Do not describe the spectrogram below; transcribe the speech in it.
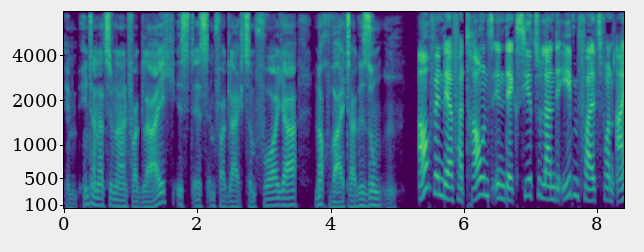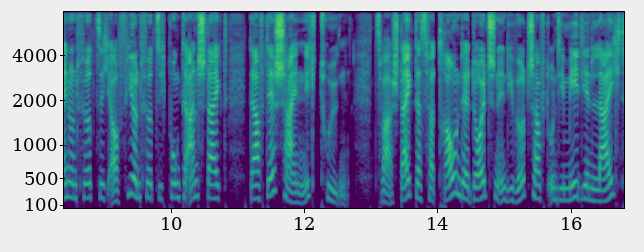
Im internationalen Vergleich ist es im Vergleich zum Vorjahr noch weiter gesunken Auch wenn der Vertrauensindex hierzulande ebenfalls von 41 auf 44 Punkte ansteigt, darf der Schein nicht trügen. Zwar steigt das Vertrauen der Deutschen in die Wirtschaft und die Medien leicht,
